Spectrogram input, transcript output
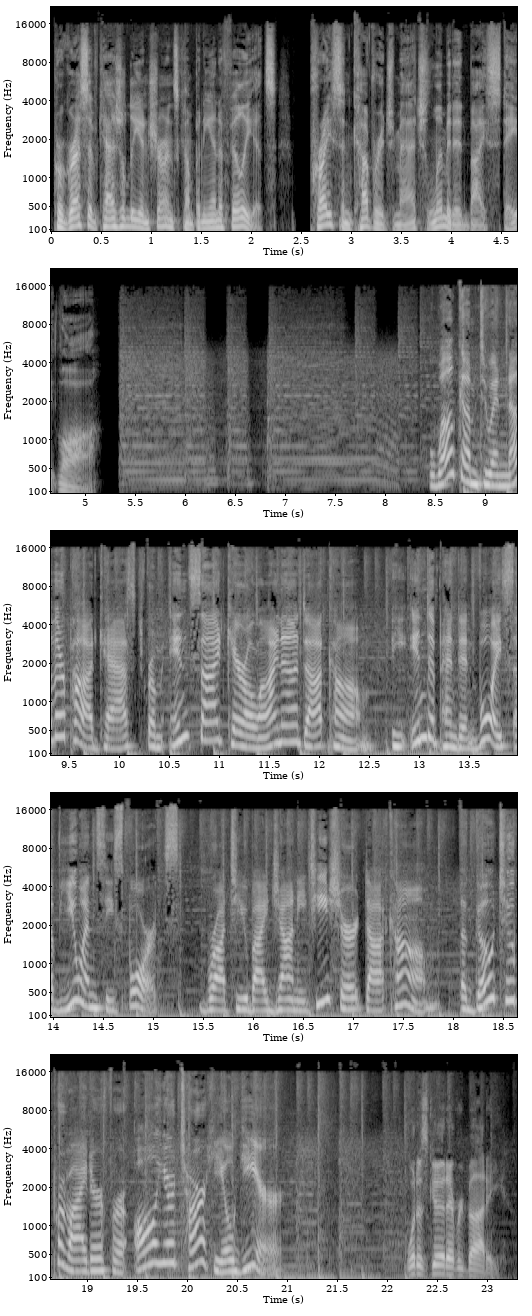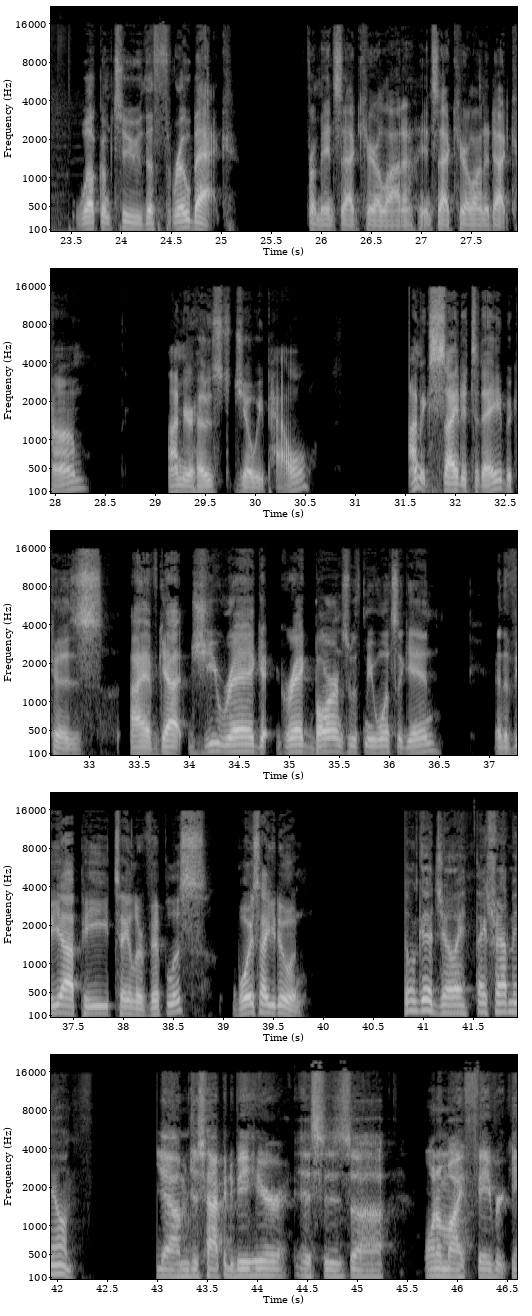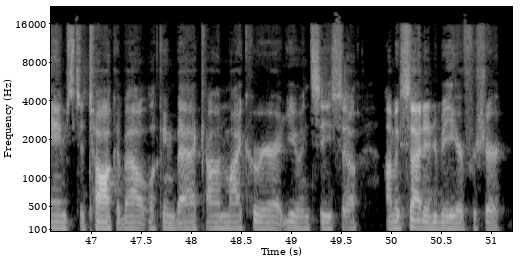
Progressive Casualty Insurance Company and Affiliates. Price and coverage match limited by state law. Welcome to another podcast from InsideCarolina.com, the independent voice of UNC Sports. Brought to you by JohnnyT-shirt.com, the go-to provider for all your Tar Heel gear. What is good, everybody? Welcome to the throwback from Inside Carolina, InsideCarolina.com. I'm your host, Joey Powell. I'm excited today because I have got G Reg Greg Barnes with me once again, and the VIP Taylor Vippolis. Boys, how you doing? Doing good, Joey. Thanks for having me on. Yeah, I'm just happy to be here. This is uh, one of my favorite games to talk about looking back on my career at UNC. So I'm excited to be here for sure.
